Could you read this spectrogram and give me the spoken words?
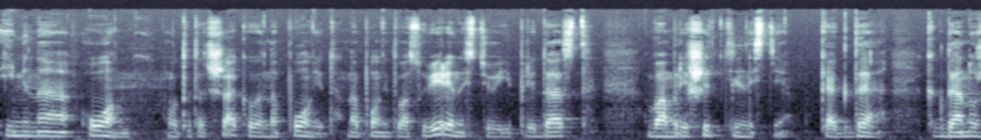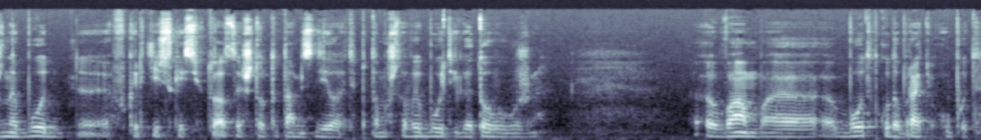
Именно он, вот этот шаг наполнит, наполнит вас уверенностью и придаст вам решительности, когда, когда нужно будет э, в критической ситуации что-то там сделать, потому что вы будете готовы уже. Вам э, будет откуда брать опыт.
